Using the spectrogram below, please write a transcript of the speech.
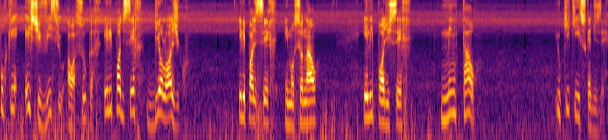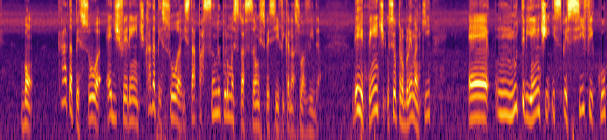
Porque este vício ao açúcar, ele pode ser biológico, ele pode ser emocional, ele pode ser mental. E o que, que isso quer dizer? Bom, cada pessoa é diferente, cada pessoa está passando por uma situação específica na sua vida. De repente, o seu problema aqui é um nutriente específico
